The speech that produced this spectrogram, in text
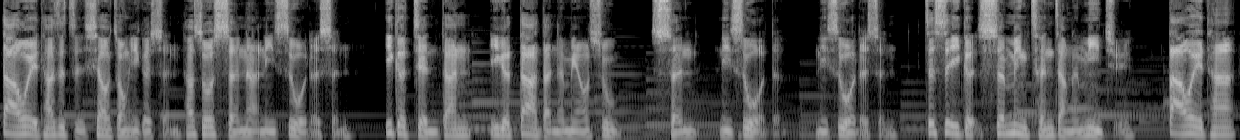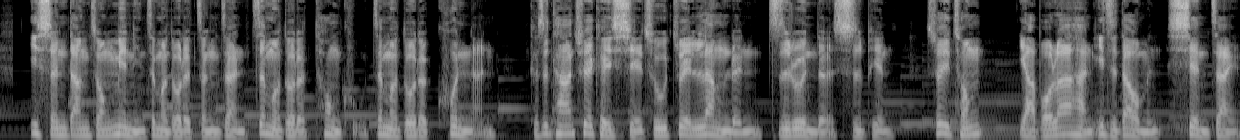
大卫他是只效忠一个神。他说：“神啊，你是我的神。”一个简单、一个大胆的描述：神，你是我的，你是我的神。这是一个生命成长的秘诀。大卫他一生当中面临这么多的征战，这么多的痛苦，这么多的困难，可是他却可以写出最让人滋润的诗篇。所以从亚伯拉罕一直到我们现在，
